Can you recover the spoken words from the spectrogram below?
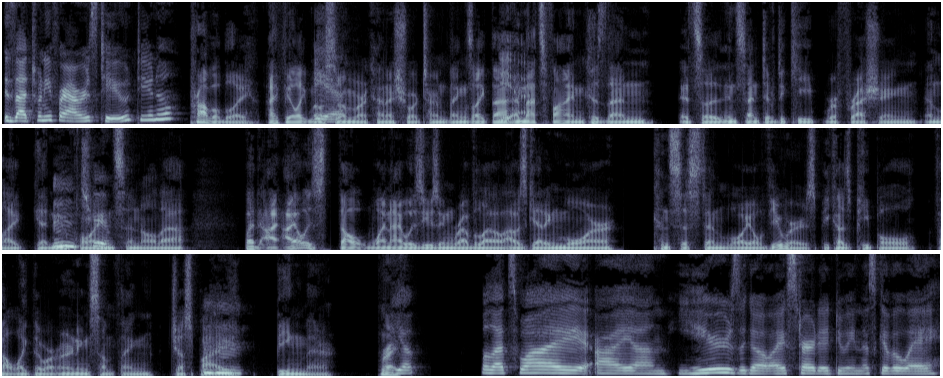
is that 24 hours too? Do you know? Probably. I feel like most Yeah. of them are kind of short term things like that. Yeah. And that's fine because then it's an incentive to keep refreshing and like get new Mm, true. points and all that. But I, I always felt when I was using Revlo, I was getting more consistent, loyal viewers because people felt like they were earning something just by Mhm. being there. Right. Yep. Well, that's why I um years ago I started doing this giveaway.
